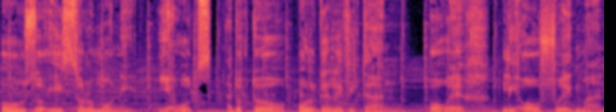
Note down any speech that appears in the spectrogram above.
אור זועי סולומוני, ייעוץ הדוקטור אולגה לויטן, עורך ליאור פרידמן.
